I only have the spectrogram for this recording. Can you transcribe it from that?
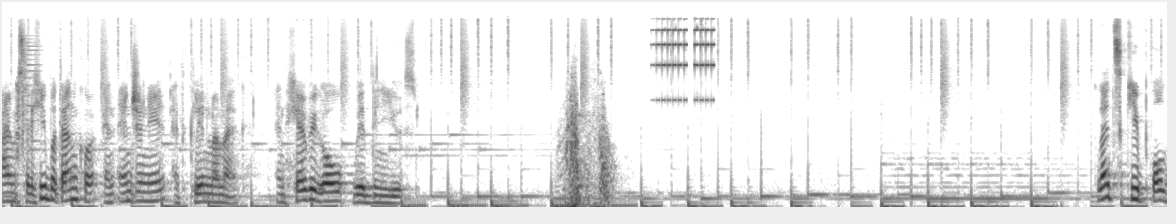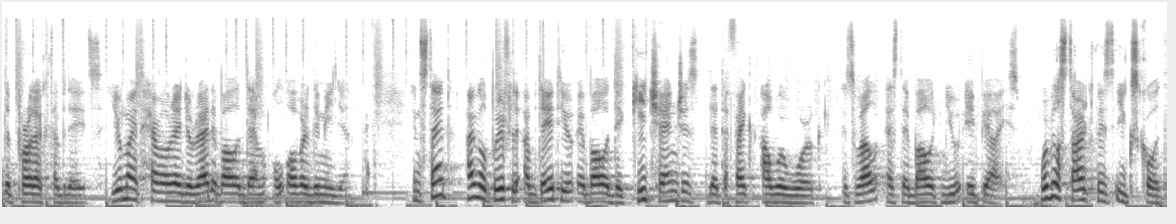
I'm Serhii Butenko, an engineer at CleanMyMac, and here we go with the news. Let's skip all the product updates, you might have already read about them all over the media. Instead, I will briefly update you about the key changes that affect our work, as well as about new APIs. We will start with Xcode,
